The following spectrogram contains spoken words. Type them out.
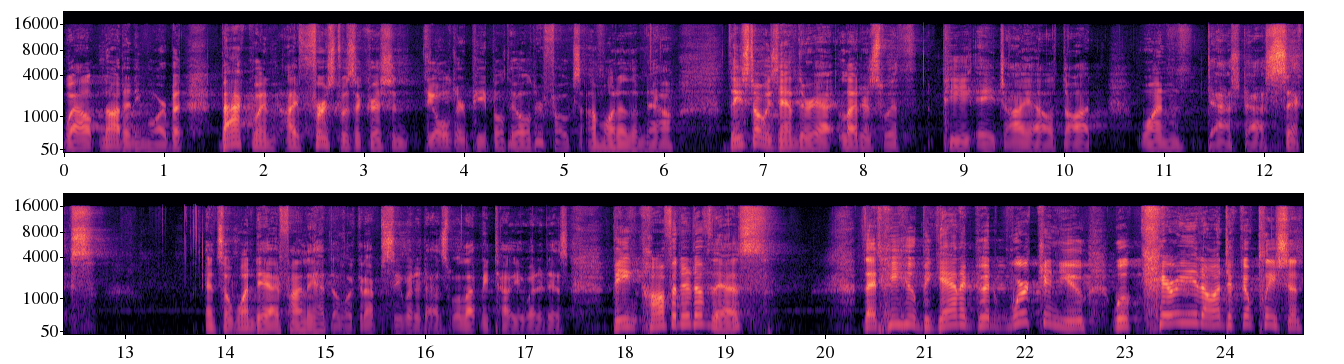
Well, not anymore, but back when I first was a Christian, the older people, the older folks, I'm one of them now, they used to always end their letters with PHIL dot one dash dash six. And so one day I finally had to look it up to see what it does. Well, let me tell you what it is. Being confident of this, that he who began a good work in you will carry it on to completion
